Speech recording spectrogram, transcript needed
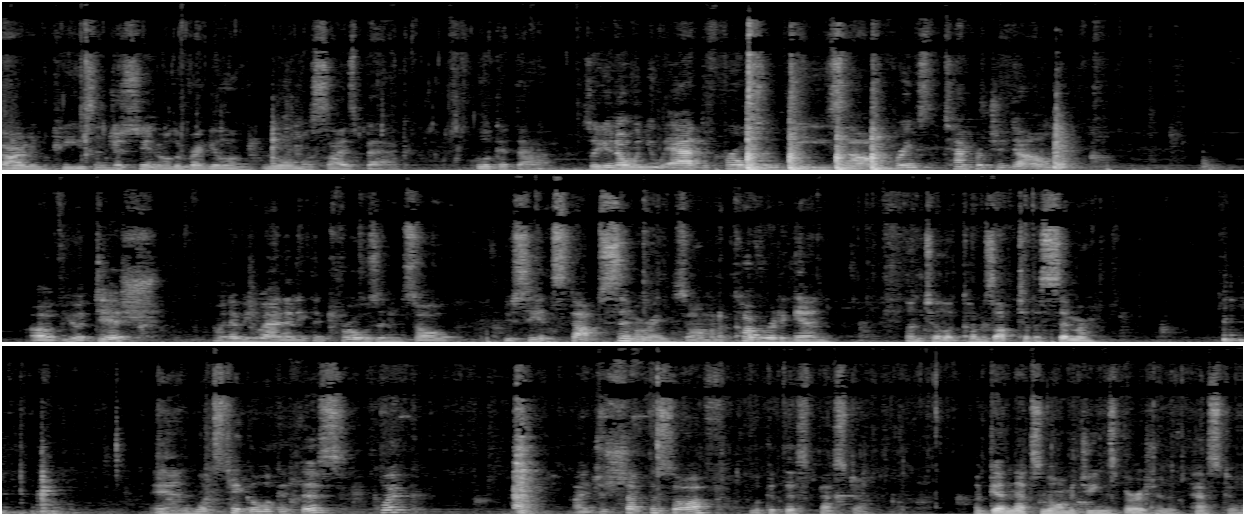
garden peas and just, you know, the regular normal size bag. Look at that. So you know when you add the frozen peas, now it brings the temperature down of your dish whenever you add anything frozen. So you see it stops simmering. So I'm going to cover it again until it comes up to the simmer. And let's take a look at this quick. I just shut this off. Look at this pesto. Again, that's Norma Jean's version of pesto.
